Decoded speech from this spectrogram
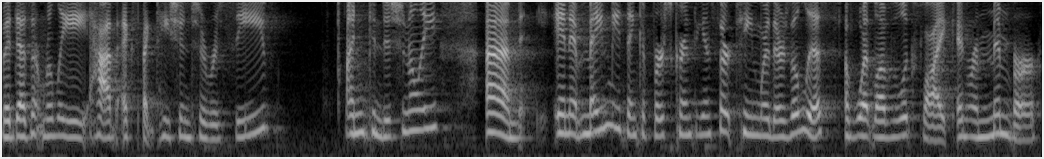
but doesn't really have expectation to receive unconditionally. Um, and it made me think of 1 Corinthians 13, where there's a list of what love looks like. And remember,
